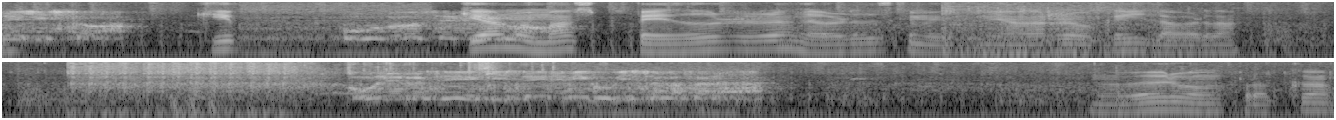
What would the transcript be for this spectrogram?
Listo. ¿Qué, U2 qué arma más pedorra? La verdad es que me, me agarré ok, la verdad. Enemigo visto en la zona. A ver, vamos por acá.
